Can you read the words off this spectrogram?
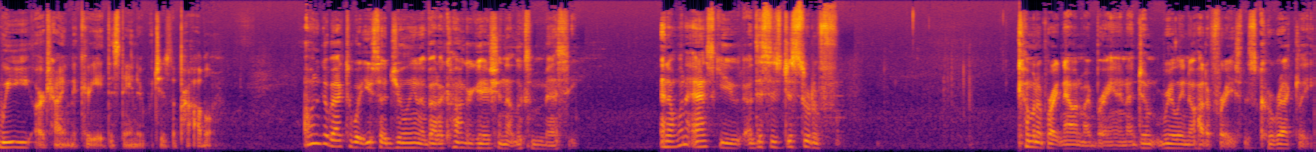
We are trying to create the standard, which is the problem. I want to go back to what you said, Julian, about a congregation that looks messy. And I want to ask you uh, this is just sort of coming up right now in my brain, and I don't really know how to phrase this correctly.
